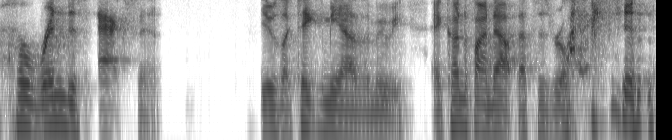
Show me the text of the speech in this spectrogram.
horrendous accent. It was like taking me out of the movie, and come to find out, that's his real accent.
